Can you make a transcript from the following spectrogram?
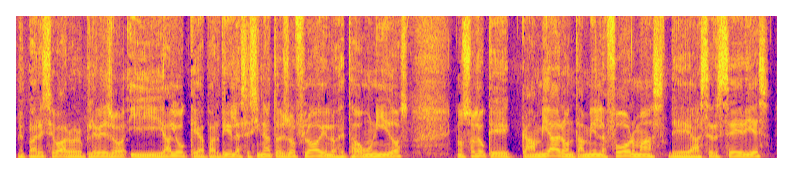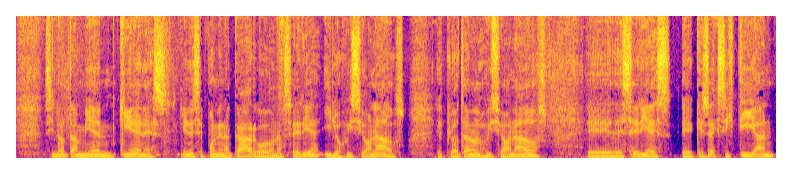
Me parece bárbaro, plebeyo. Y algo que a partir del asesinato de George Floyd en los Estados Unidos, no solo que cambiaron también las formas de hacer series, sino también quiénes, quiénes se ponen a cargo de una serie y los visionados. Explotaron los visionados eh, de series eh, que ya existían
